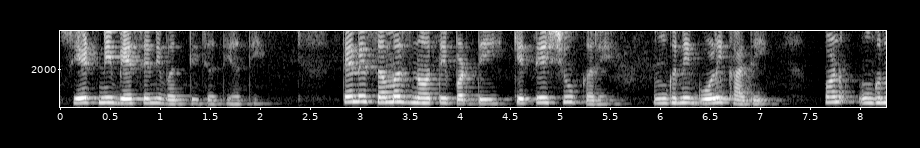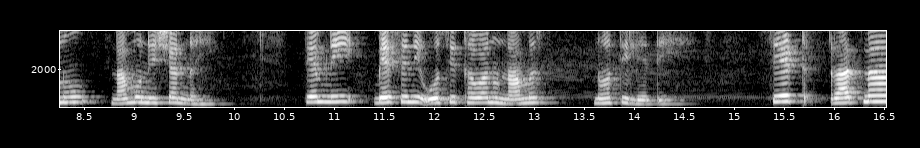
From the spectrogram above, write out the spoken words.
શેઠની બેસેની વધતી જતી હતી. તેને સમજ નહોતી પડતી કે તે શું કરે. ઊંઘની ગોળી ખાધી, પણ ઊંઘનું નામો નિશાન નહીં. તેમની બેસેની ઓછી થવાનું નામ જ નહોતી લેતી. શેઠ રાતના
